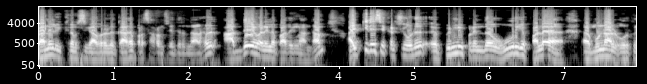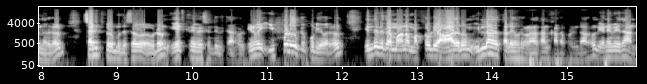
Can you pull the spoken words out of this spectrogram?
ரணில் விக்ரமசிங்க அவர்களுக்காக பிரசாரம் செய்திருந்தார்கள். அதே வழியில பாத்தீங்கன்னா தான் ஐக்கிய தேசிய கட்சியோடு பின்னி பிணைந்த ஊரிய பல முன்னாள் உறுப்பினர்கள் சஜித் பிரேமதாசவுடன் ஏற்கனவே சென்று விட்டார்கள். எனவே இப்பொழுது இருக்கக்கூடியவர்கள் எந்த விதமான மக்களுடைய ஆதரவும் இல்லாத தலைவர்களாக தான் காணப்படுகிறார்கள் எனவேதான்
